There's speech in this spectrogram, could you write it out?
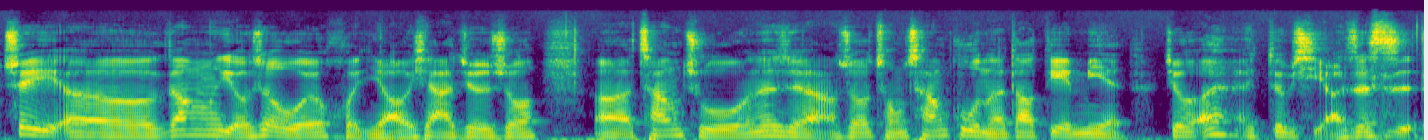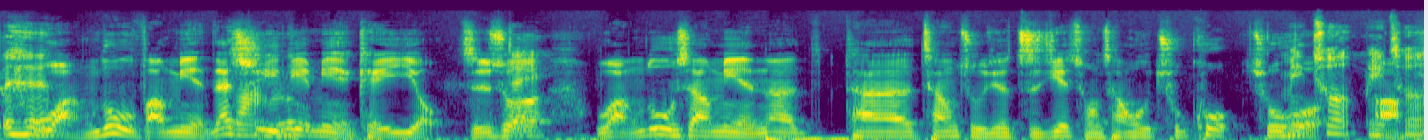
所以呃，刚刚有时候我会混淆一下，就是说呃，仓储那是想说从仓库呢到店面，就哎哎，对不起啊，这是网络方面，但实体店面也可以有，只是说网络上面那他仓储就直接从仓库出货出货，没错没错。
